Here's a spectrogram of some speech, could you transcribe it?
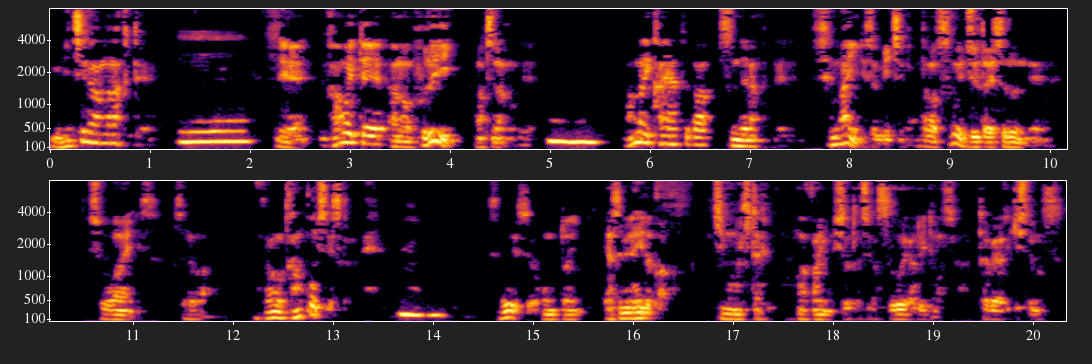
道があんまなくて。へえ。で、川越って、あの、古い町なので、うんあんまり開発が進んでなくて、狭いんですよ、道が。だからすごい渋滞するんで、しょうがないんです。それは。これも観光地ですからね。うん。うんすごいですよ、本当に。休みの日とか、着物着た若い人たちがすごい歩いてます。食べ歩きしてます。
